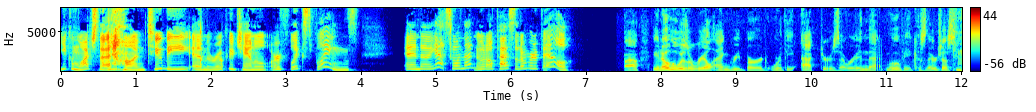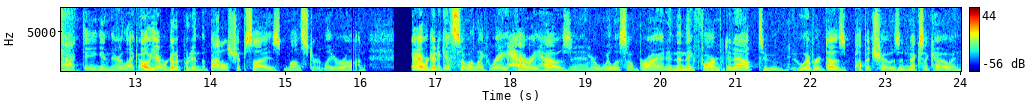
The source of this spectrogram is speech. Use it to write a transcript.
You can watch that on Tubi and the Roku channel or Flix Flings. And uh, yeah, so on that note, I'll pass it over to Bill. Wow. You know who was a real angry bird were the actors that were in that movie because they're just acting and they're like, oh, yeah, we're going to put in the battleship sized monster later on. Yeah, we're going to get someone like Ray Harryhausen or Willis O'Brien. And then they farmed it out to whoever does puppet shows in Mexico and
